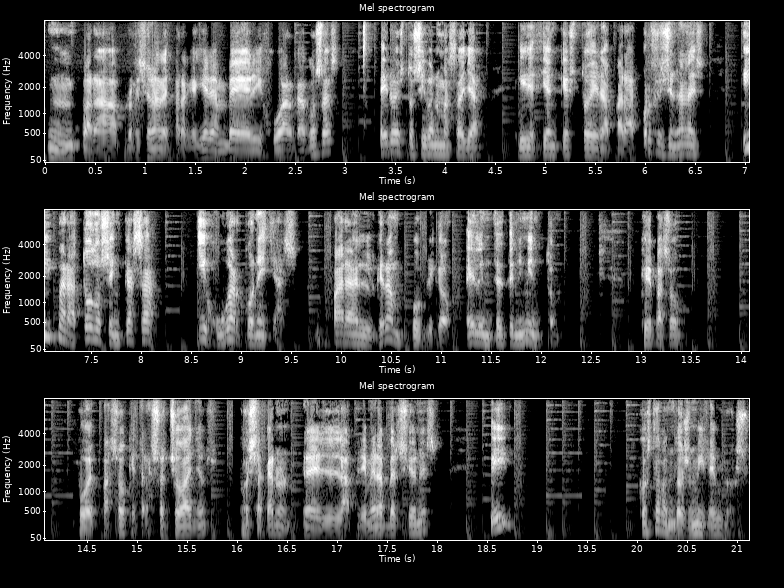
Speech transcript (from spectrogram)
mm, para profesionales, para que quieran ver y jugar a cosas, pero estos iban más allá y decían que esto era para profesionales y para todos en casa y jugar con ellas, para el gran público, el entretenimiento. ¿Qué pasó? Pues pasó que tras ocho años, pues sacaron eh, las primeras versiones y costaban 2.000 euros.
